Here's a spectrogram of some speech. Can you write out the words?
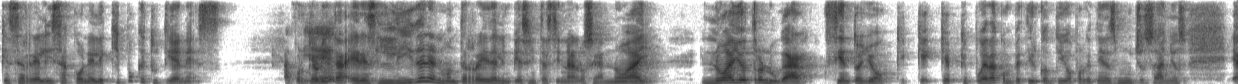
que se realiza con el equipo que tú tienes. Porque ahorita eres líder en Monterrey de limpieza intestinal, o sea, no hay, no hay otro lugar, siento yo, que, que, pueda competir contigo porque tienes muchos años eh,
